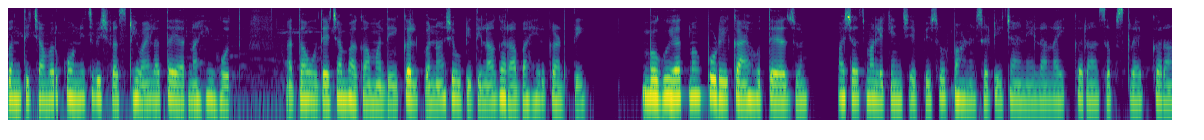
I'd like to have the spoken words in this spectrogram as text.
पण तिच्यावर कोणीच विश्वास ठेवायला तयार नाही होत आता उद्याच्या भागामध्ये कल्पना शेवटी तिला घराबाहेर काढते. बघूयात मग पुढे काय होतंय अजून. अशाच मालिकेंचे एपिसोड पाहण्यासाठी चॅनेलला लाईक करा, सबस्क्राईब करा.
